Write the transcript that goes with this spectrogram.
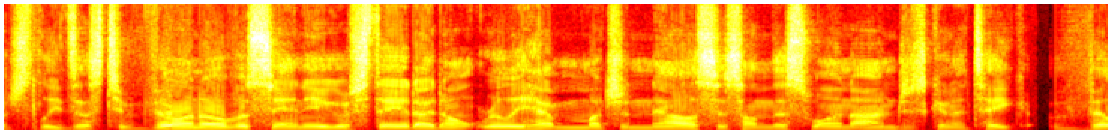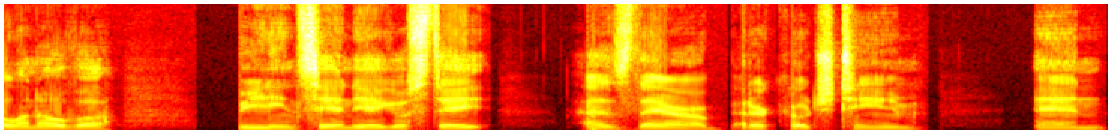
which leads us to Villanova, San Diego State. I don't really have much analysis on this one. I'm just going to take Villanova beating San Diego State as they are a better coach team and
